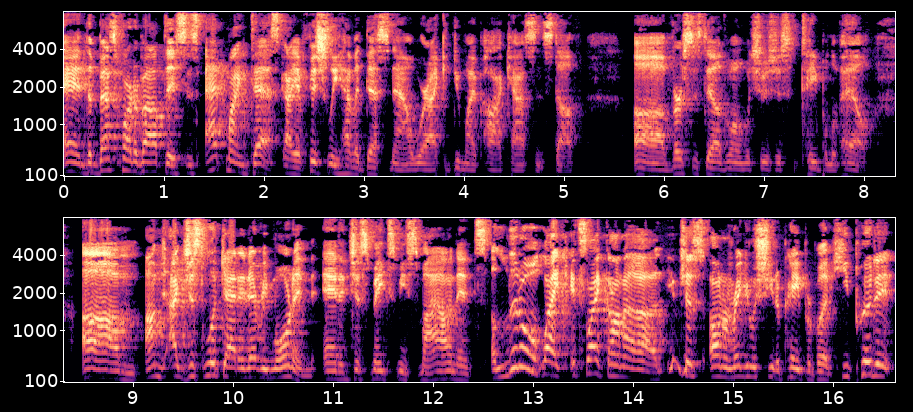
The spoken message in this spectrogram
And the best part about this is at my desk, I officially have a desk now where I can do my podcast and stuff. Uh, versus the other one, which was just a table of hell. Um, I just look at it every morning and it just makes me smile. And it's a little like, it's like on a, you just on a regular sheet of paper, but he put it,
